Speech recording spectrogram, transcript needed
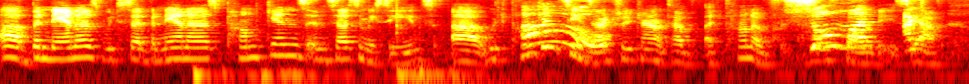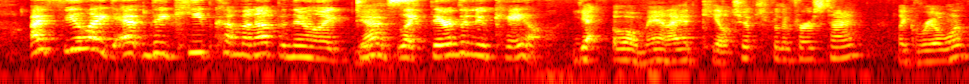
Uh, bananas, we said bananas, pumpkins, and sesame seeds. Uh, which pumpkin seeds Oh. actually turn out to have a ton of So much- qualities. I- yeah, I feel like they keep coming up, and they're like, dude, Yes. like they're the new kale. yeah. Oh man, I had kale chips for the first time, like real one.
